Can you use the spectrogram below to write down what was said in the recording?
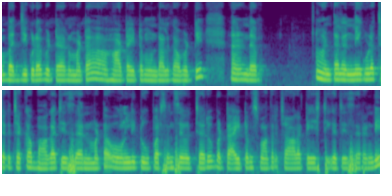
బజ్జీ కూడా పెట్టారనమాట హాట్ ఐటమ్ ఉండాలి కాబట్టి. అండ్ వంటలన్నీ కూడా చకచక బాగా చేశారనమాట ఓన్లీ టూ పర్సన్సే వచ్చారు బట్ ఐటమ్స్ మాత్రం చాలా టేస్టీగా చేశారండి.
